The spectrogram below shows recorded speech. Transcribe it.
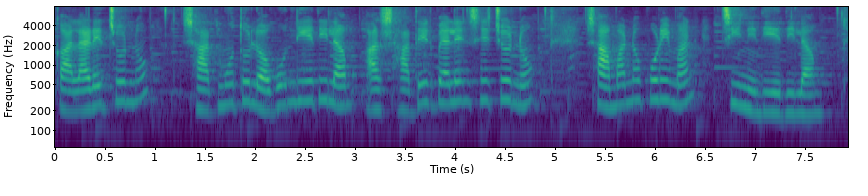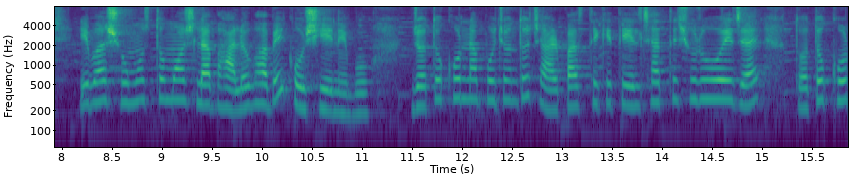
কালারের জন্য, স্বাদ মতো লবণ দিয়ে দিলাম আর স্বাদের ব্যালেন্সের জন্য সামান্য পরিমাণ চিনি দিয়ে দিলাম। এবার সমস্ত মশলা ভালোভাবে কষিয়ে নেব। যতক্ষণ না পর্যন্ত চারপাশ থেকে তেল ছাড়তে শুরু হয়ে যায়, ততক্ষণ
